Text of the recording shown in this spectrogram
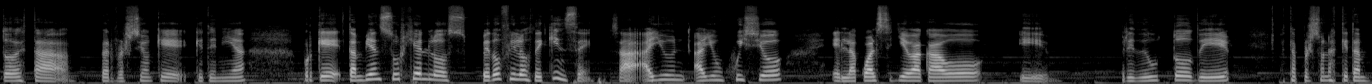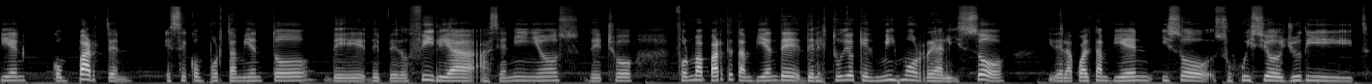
toda esta perversión que, tenía, porque también surgen los pedófilos de Kinsey. O sea, hay un, hay un juicio en la cual se lleva a cabo eh, producto de estas personas que también comparten ese comportamiento de, pedofilia hacia niños. De hecho, forma parte también del estudio que él mismo realizó y de la cual también hizo su juicio Judith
